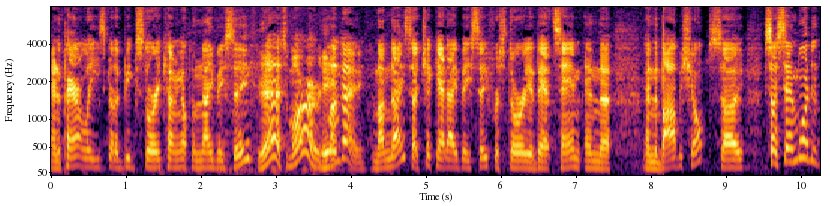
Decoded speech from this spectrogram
and apparently he's got a big story coming up on ABC. Yeah, tomorrow, Yeah. Monday. Monday. So check out ABC for a story about Sam and the and the barber barbershop. So so Sam, what did,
